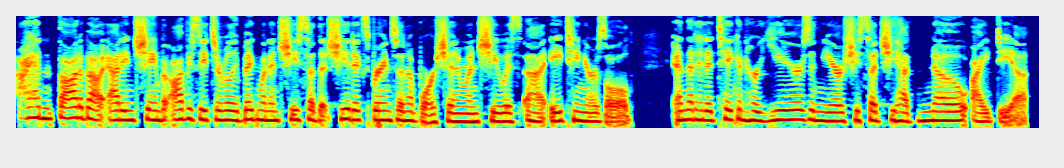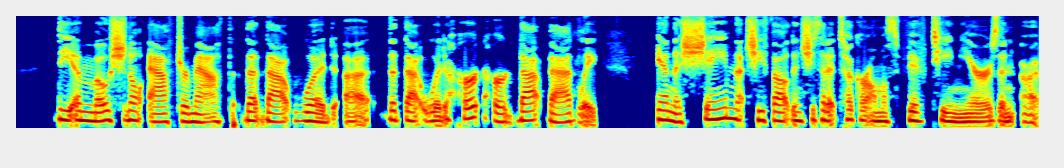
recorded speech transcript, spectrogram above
I hadn't thought about adding shame, but obviously it's a really big one. And she said that she had experienced an abortion when she was uh, 18 years old and that it had taken her years and years. She said she had no idea the emotional aftermath that that would, uh, that that would hurt her that badly and the shame that she felt. And she said it took her almost 15 years and, uh,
